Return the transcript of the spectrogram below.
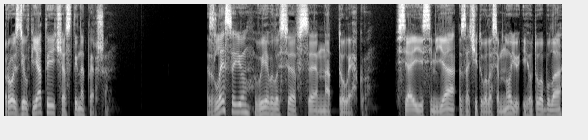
Розділ п'ятий, частина перша. З Лесею виявилося все надто легко. Вся її сім'я зачитувалася мною і готова була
